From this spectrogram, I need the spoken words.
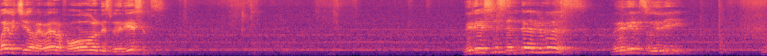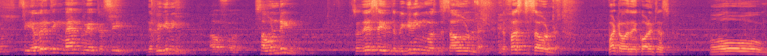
by which you are aware of all these variations. Variation is entire universe. Variance vary. See everything man created. See the beginning of uh, sounding. So they say in the beginning was the sound, the first sound. Whatever they call it as Om.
